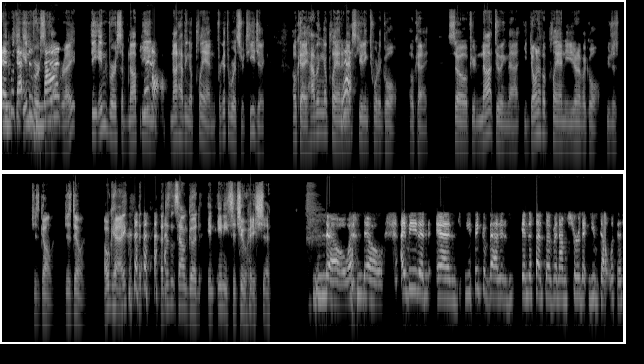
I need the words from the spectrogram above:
Think And about the inverse not, of that, right? The inverse of not being yeah, not having a plan. Forget the word strategic. Okay, having a plan and executing toward a goal. Okay. So if you're not doing that, you don't have a plan, you don't have a goal. You're just just going, just doing. Okay. that, that doesn't sound good in any situation. No, no. I mean, and and you think of that in, in the sense of, and I'm sure that you've dealt with this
